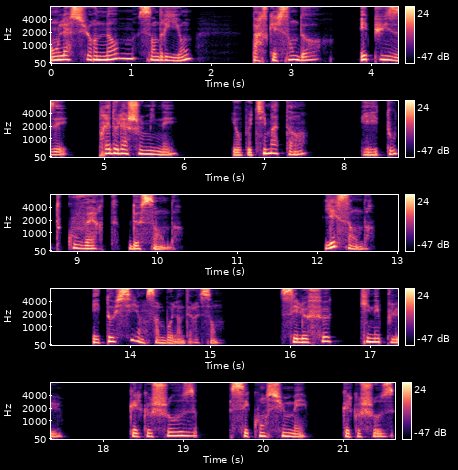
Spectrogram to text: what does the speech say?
On la surnomme Cendrillon parce qu'elle s'endort, épuisée, près de la cheminée, et au petit matin, elle est toute couverte de cendres. Les cendres, est aussi un symbole intéressant. C'est le feu qui n'est plus. Quelque chose s'est consumé, quelque chose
